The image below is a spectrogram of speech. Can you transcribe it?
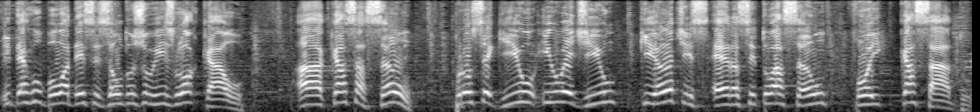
e derrubou a decisão do juiz local. A cassação prosseguiu e o edil, que antes era situação, foi cassado.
